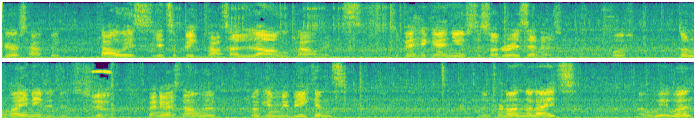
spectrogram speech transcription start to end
Fierce happy. Plow is, it's a big plow, it's a long plow. It's, it's a bit again used to so there is in it, but know why I needed it to do. But anyways, now we'll plug in my beacons, we'll turn on the lights, and we will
